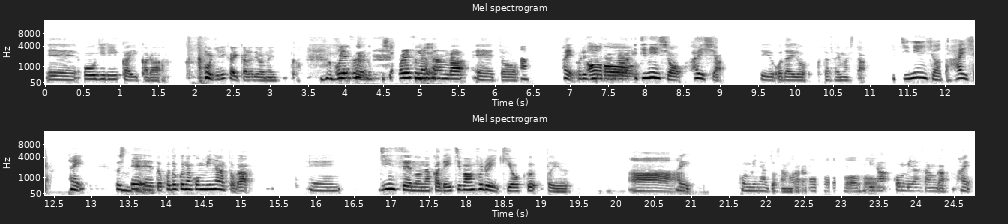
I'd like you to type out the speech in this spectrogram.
えー、大喜利会から、大喜利会からではないか。これ、そうオレスナさんが、えっ、とあ、はい、オレスナさんが一人称、敗者っていうお題をくださいました。一人称と敗者。はい。そして、うんうんえっ、と、孤独なコンビナートが、えー、人生の中で一番古い記憶という、ああ。。はいい、コンビナートさんから、ほうほうほうコンビナ、コンビナさんが、はい、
